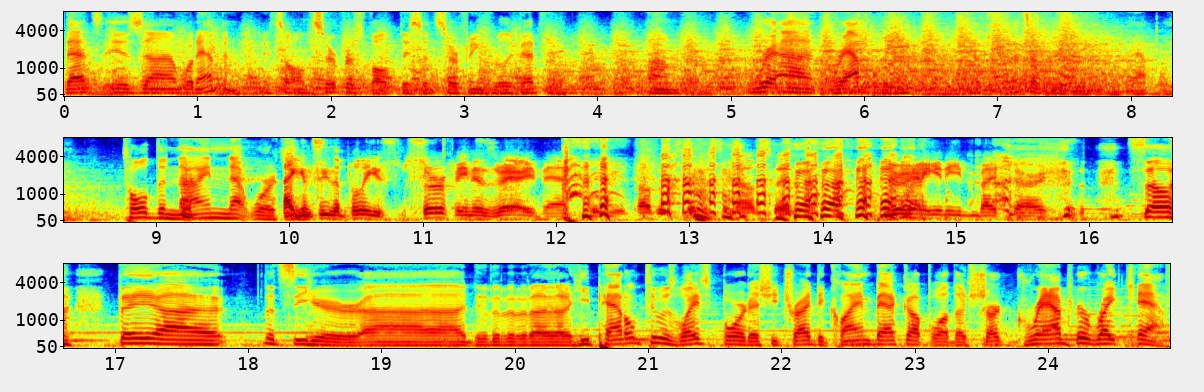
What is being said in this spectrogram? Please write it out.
that is uh, what happened. It's all the surfers' fault. They said surfing is really bad for you. Um, Ra- Rapley, that's, that's a weird name, Rapley, told the Nine Network. I can see the police. Surfing is very bad for you. Public service announcement. You're gonna get eaten by sharks. so they uh let's see here uh he paddled to his wife's board as she tried to climb back up while the shark grabbed her right calf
